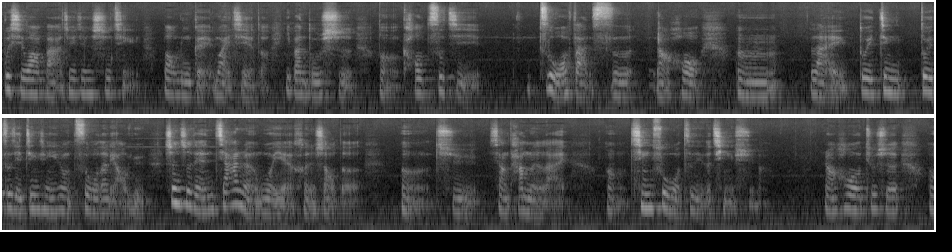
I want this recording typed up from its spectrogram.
不希望把这件事情暴露给外界的，一般都是呃靠自己自我反思，然后嗯来对进对自己进行一种自我的疗愈，甚至连家人我也很少的嗯去向他们来嗯倾诉我自己的情绪吧。然后就是，嗯，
